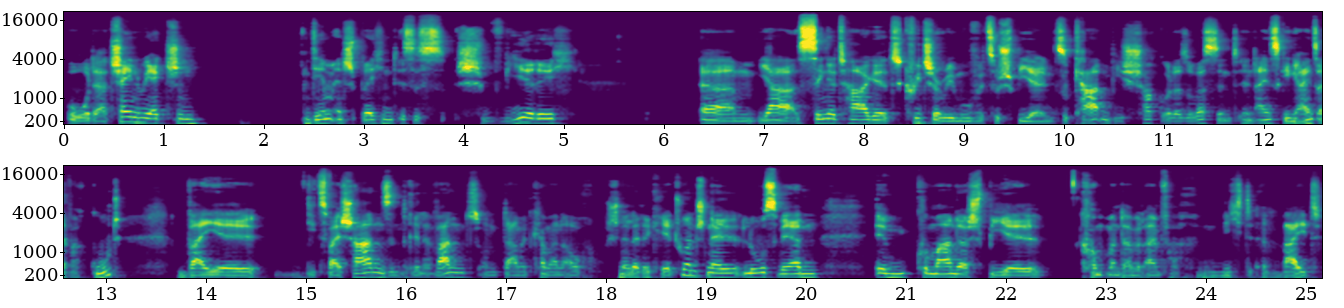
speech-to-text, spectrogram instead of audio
Oder Chain Reaction. Dementsprechend ist es schwierig, ähm, ja, Single-Target Creature Removal zu spielen. So Karten wie Shock oder sowas sind in 1 gegen 1 einfach gut, weil die zwei Schaden sind relevant und damit kann man auch schnellere Kreaturen schnell loswerden. Im Commander-Spiel kommt man damit einfach nicht weit.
